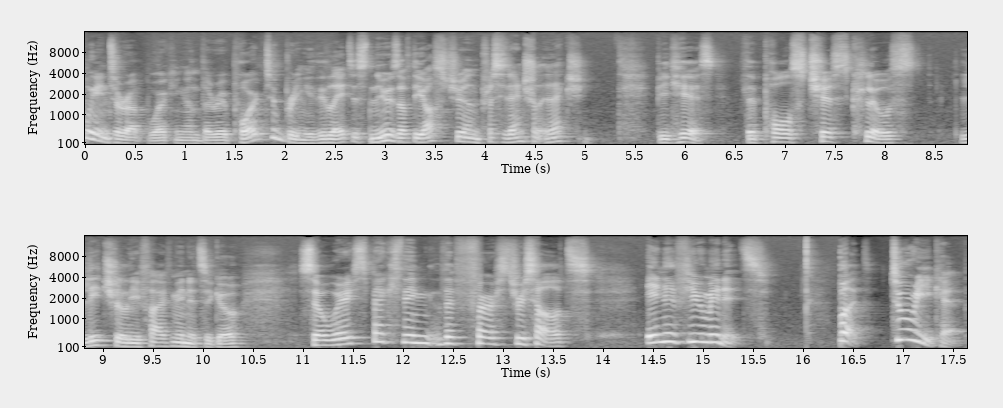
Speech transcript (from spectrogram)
We interrupt working on the report to bring you the latest news of the Austrian presidential election. Because the polls just closed literally five minutes ago, so we're expecting the first results in a few minutes. But to recap,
